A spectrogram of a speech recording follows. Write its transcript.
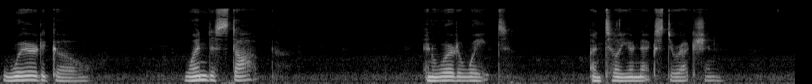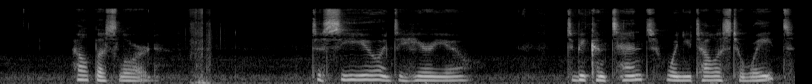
where to go, when to stop, and where to wait until your next direction. Help us, Lord, to see you and to hear you, to be content when you tell us to wait,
